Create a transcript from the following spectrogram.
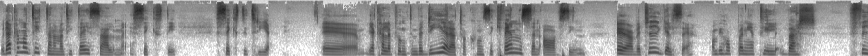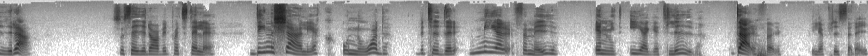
Och där kan man titta när man tittar i psalm 60, 63. Eh, jag kallar punkten värdera, ta konsekvensen av sin övertygelse om vi hoppar ner till vers 4 så säger David på ett ställe Din kärlek och nåd betyder mer för mig än mitt eget liv. Därför vill jag prisa dig.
